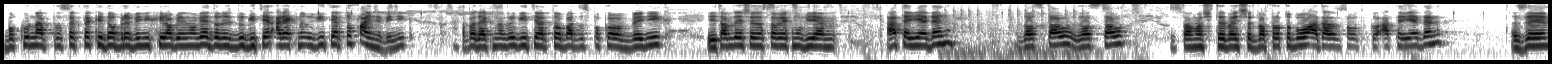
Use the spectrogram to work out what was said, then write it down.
bo kurna po prostu takie dobre wyniki robię, no wiem, to jest drugi tier, ale jak na drugi tier to fajny wynik. Naprawdę jak na drugi tier to bardzo spoko wynik. I tam jeszcze został, jak mówiłem, AT1 dostał, został. Został nosi T22 Pro to było, a teraz zostało tylko AT1 z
